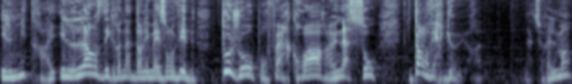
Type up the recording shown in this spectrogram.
Il mitraille, il lance des grenades dans les maisons vides, toujours pour faire croire à un assaut d'envergure. Naturellement,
